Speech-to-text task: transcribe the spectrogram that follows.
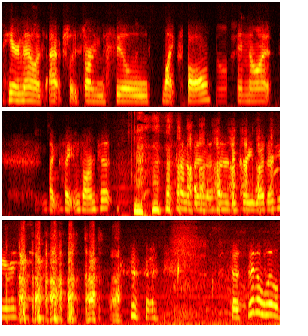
here now it's actually starting to feel like fall and not like Satan's armpit. It's kind of been 100 degree weather here. so it's been a little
